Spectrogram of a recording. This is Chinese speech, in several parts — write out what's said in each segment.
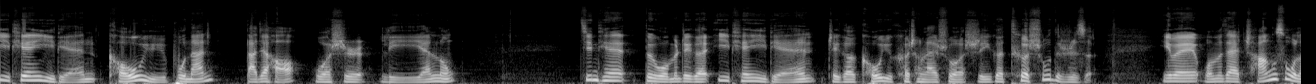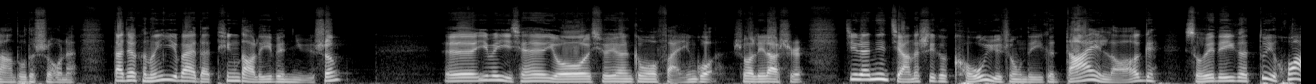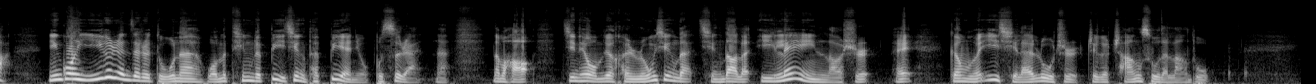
一天一点口语不难。大家好，我是李延龙。今天对我们这个一天一点这个口语课程来说，是一个特殊的日子，因为我们在常速朗读的时候呢，大家可能意外的听到了一位女生。呃，因为以前有学员跟我反映过，说李老师，既然您讲的是一个口语中的一个 dialogue，所谓的一个对话，您光一个人在这读呢，我们听着毕竟它别扭不自然。那，那么好，今天我们就很荣幸的请到了 Elaine 老师，哎，跟我们一起来录制这个长速的朗读。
